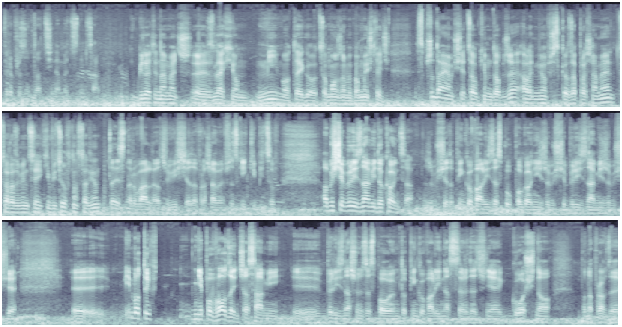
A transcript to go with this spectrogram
w reprezentacji na mecz z Niemcami. Bilety na mecz e, z Lechią, mimo tego, co można by pomyśleć, sprzedają się całkiem dobrze, ale mimo wszystko zapraszamy coraz więcej kibiców na stadion. To jest normalne, oczywiście. Zapraszamy wszystkich kibiców, abyście byli z nami do końca, żebyście dopingowali zespół pogoni, żebyście byli z nami, żebyście mimo tych niepowodzeń czasami yy, byli z naszym zespołem, dopingowali nas serdecznie, głośno, bo naprawdę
